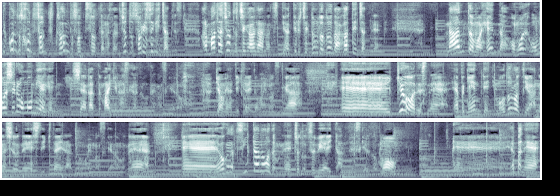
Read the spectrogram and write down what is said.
で、今度、今度、そ今度そっち反ったらさ、ちょっと反りすぎちゃってあ、またちょっと違うな、なんつってやってるうちに、どんどんどんどん上がっていっちゃって。なんとも変な、おも、面白おもみあげに仕上がったマイケル・ハスガーでございますけど、今日もやっていきたいと思いますが、えー、今日はですね、やっぱ原点に戻ろうという話をね、していきたいなと思いますけどもね、えー、僕のツイッターの方でもね、ちょっとつぶやいたんですけれども、えー、やっぱね、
